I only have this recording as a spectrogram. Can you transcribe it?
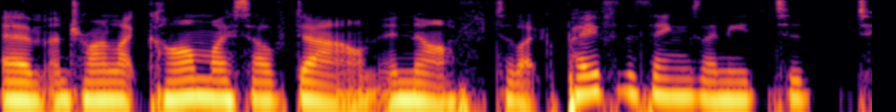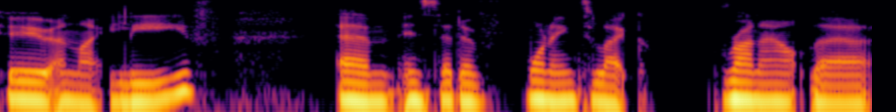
um, and try and like calm myself down enough to like pay for the things I needed to, to and like leave um, instead of wanting to like run out there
